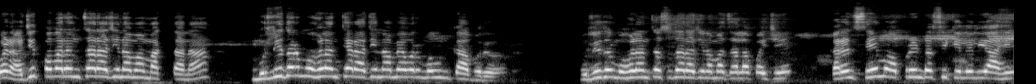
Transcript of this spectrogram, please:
पण अजित पवारांचा राजीनामा मागताना मुरलीधर मोहळांच्या राजीनाम्यावर मौन का बरं? मुरलीधर मोहळांचा सुद्धा राजीनामा झाला पाहिजे कारण सेम ऑपरेंड केलेली आहे.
